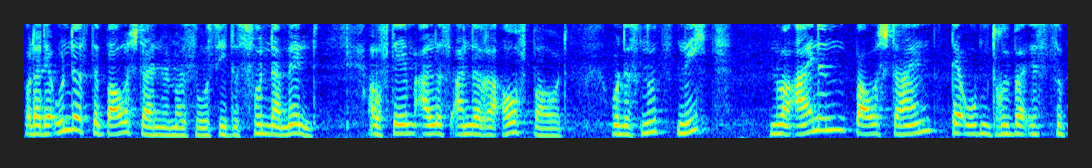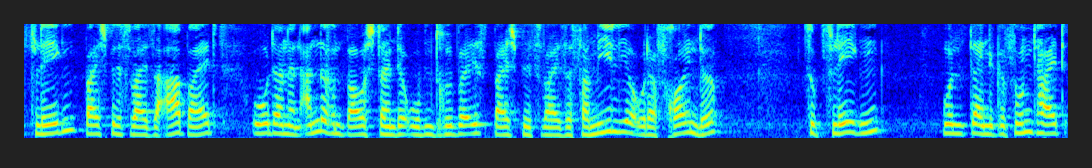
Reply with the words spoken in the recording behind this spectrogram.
oder der unterste Baustein, wenn man so sieht, das Fundament, auf dem alles andere aufbaut. Und es nutzt nichts, nur einen Baustein, der oben drüber ist, zu pflegen, beispielsweise Arbeit, oder einen anderen Baustein, der oben drüber ist, beispielsweise Familie oder Freunde, zu pflegen und deine Gesundheit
